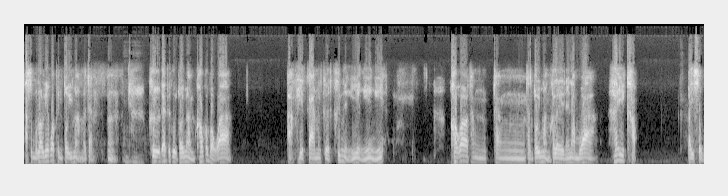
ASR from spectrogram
อะสมมติเราเรียกว่าเป็นโตะอิหมัมแล้วกัน อืมอืมอืมคือได้ไปคุยกับโตะอิหมัมเขาก็บอกว่าอะเหตุการณ์มันเกิดขึ้นอย่างนี้อย่างนี้อย่างนี้เขาก็ทางทางทางโตะอิหมัมก็เลยแนะนำว่าให้ขับไปส่ง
